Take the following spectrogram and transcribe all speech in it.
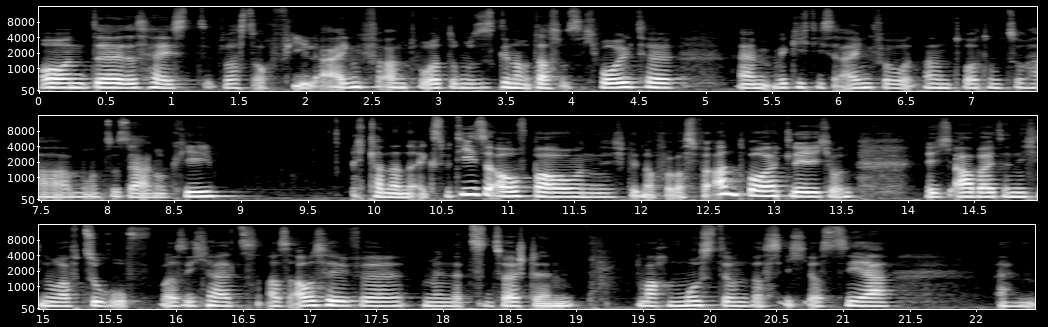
Und äh, das heißt, du hast auch viel Eigenverantwortung. Das ist genau das, was ich wollte. Ähm, wirklich diese Eigenverantwortung zu haben und zu sagen, okay, ich kann dann eine Expertise aufbauen, ich bin auch für was verantwortlich und ich arbeite nicht nur auf Zuruf, was ich halt als Aushilfe in meinen letzten zwei Stellen machen musste und was ich als sehr ähm,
